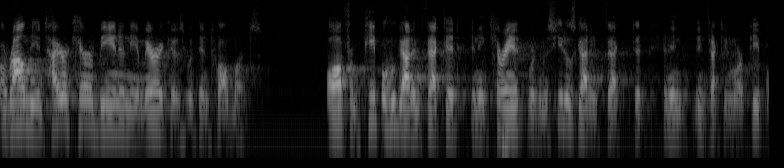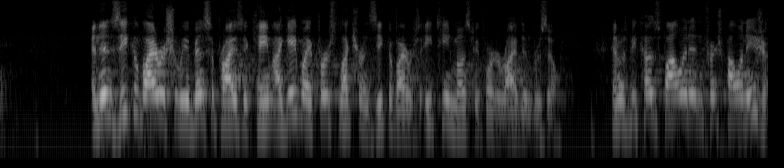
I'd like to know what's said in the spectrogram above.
around the entire Caribbean and the Americas within 12 months. All from people who got infected and then carrying it where the mosquitoes got infected and then infecting more people. And then Zika virus, should we have been surprised it came? I gave my first lecture on Zika virus 18 months before it arrived in Brazil. And it was because following it in French Polynesia.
